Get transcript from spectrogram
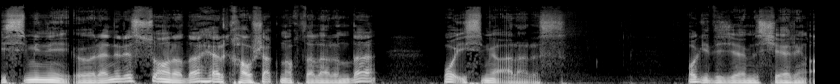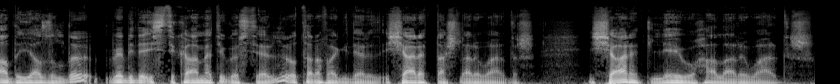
ismini öğreniriz. Sonra da her kavşak noktalarında o ismi ararız. O gideceğimiz şehrin adı yazıldı ve bir de istikameti gösterilir. O tarafa gideriz. İşaret taşları vardır. İşaret levhaları vardır.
